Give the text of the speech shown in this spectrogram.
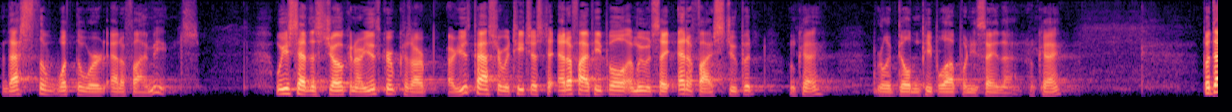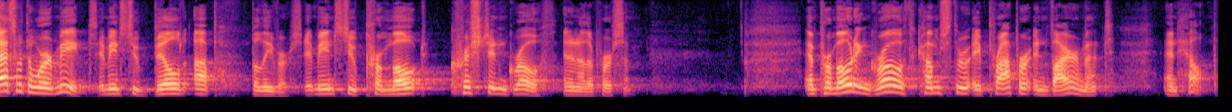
And that's the, what the word edify means. We used to have this joke in our youth group because our, our youth pastor would teach us to edify people, and we would say, edify, stupid, okay? Really building people up when you say that, okay? But that's what the word means it means to build up believers, it means to promote Christian growth in another person. And promoting growth comes through a proper environment and help.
